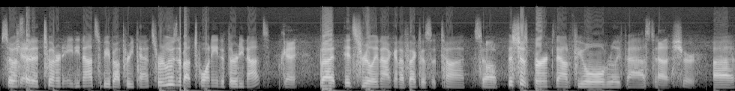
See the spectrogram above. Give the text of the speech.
So Okay. instead of 280 knots, it'll be about 310. So we're losing about 20 to 30 knots, okay. but it's really not going to affect us a ton. So this just burns down fuel really fast. And, Yeah, sure. uh,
